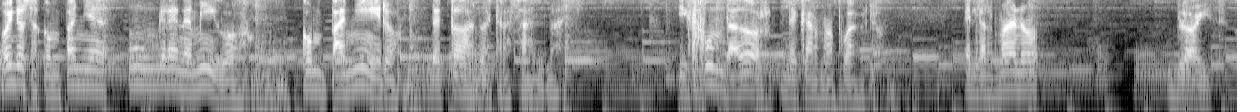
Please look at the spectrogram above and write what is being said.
Hoy nos acompaña un gran amigo, compañero de todas nuestras almas y fundador de Karma Pueblo, el hermano Bloyd.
